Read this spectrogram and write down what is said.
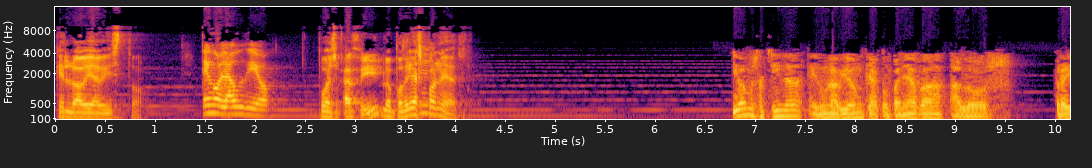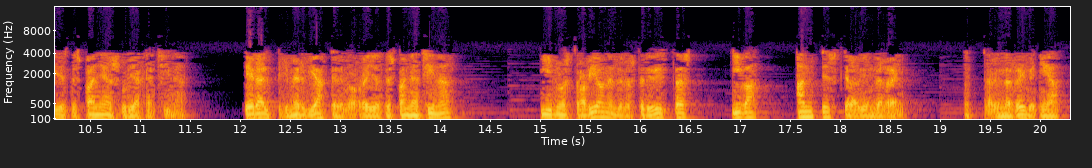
que él lo había visto. Tengo el audio. Pues, ¿Ah, sí? ¿lo podrías poner? Íbamos a China en un avión que acompañaba a los reyes de España en su viaje a China. Era el primer viaje de los reyes de España a China y nuestro avión, el de los periodistas, iba antes que el avión del rey. El avión del rey venía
